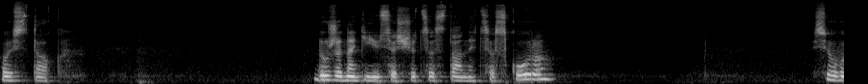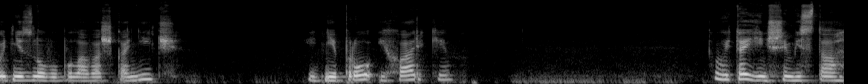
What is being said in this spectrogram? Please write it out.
Ось так. Дуже надіюся, що це станеться скоро. Сьогодні знову була важка ніч. І Дніпро, і Харків. Ой, та інші міста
